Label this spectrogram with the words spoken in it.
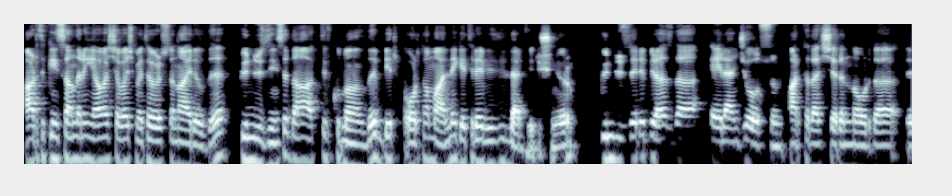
artık insanların yavaş yavaş Metaverse'den ayrıldığı, gündüzliğin ise daha aktif kullanıldığı bir ortam haline getirebilirler diye düşünüyorum. Gündüzleri biraz daha eğlence olsun, arkadaşlarınla orada e,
